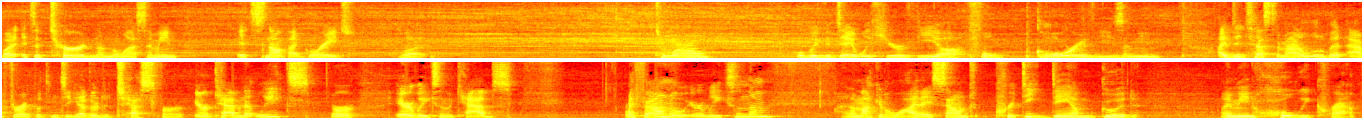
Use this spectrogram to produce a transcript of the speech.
but it's a turd nonetheless. I mean, it's not that great, but tomorrow will be the day we hear the uh, full glory of these. I mean, I did test them out a little bit after I put them together to test for air cabinet leaks or air leaks in the cabs. I found no air leaks in them, and I'm not gonna lie, they sound pretty damn good. I mean, holy crap.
